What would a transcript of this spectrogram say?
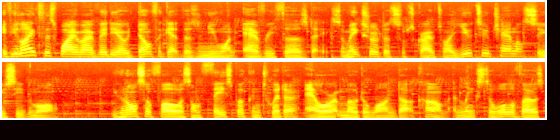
If you liked this Buy video, don't forget there's a new one every Thursday, so make sure to subscribe to our YouTube channel so you see them all. You can also follow us on Facebook and Twitter or at motor1.com, and links to all of those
